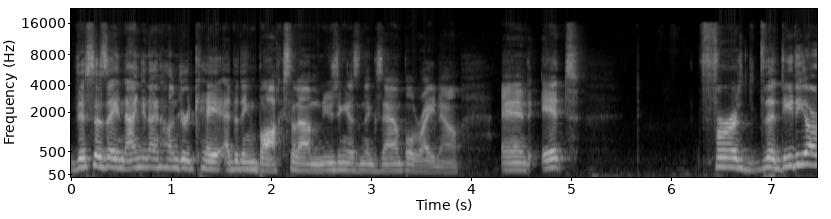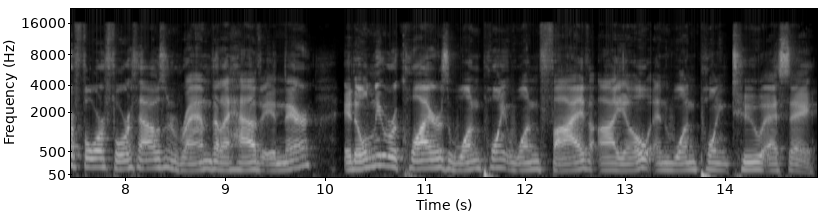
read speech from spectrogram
this is a 9900K editing box that I'm using as an example right now, and it for the DDR4 4000 RAM that I have in there, it only requires 1.15 IO and 1.2 SA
